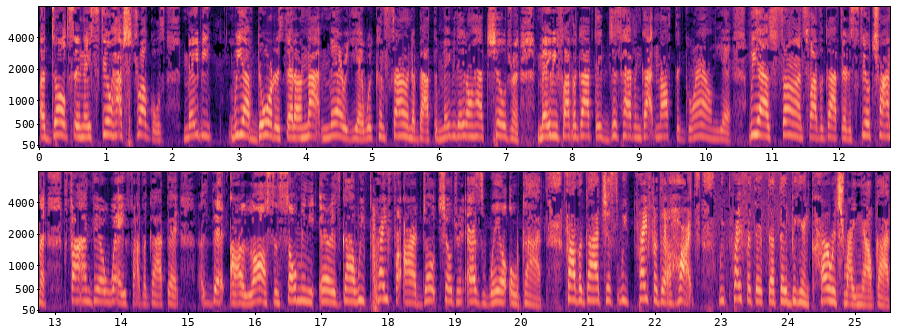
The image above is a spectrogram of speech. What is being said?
adults and they still have struggles. Maybe we have daughters that are not married yet. We're concerned about them. Maybe they don't have children. Maybe, Father God, they just haven't gotten off the ground yet. We have sons, Father God, that are still trying to find their way, Father God, that, that are lost in so many areas. God, we pray for our adult children as well, oh God. Father God, just we pray for their hearts. We pray for that, that they be encouraged right now, God.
